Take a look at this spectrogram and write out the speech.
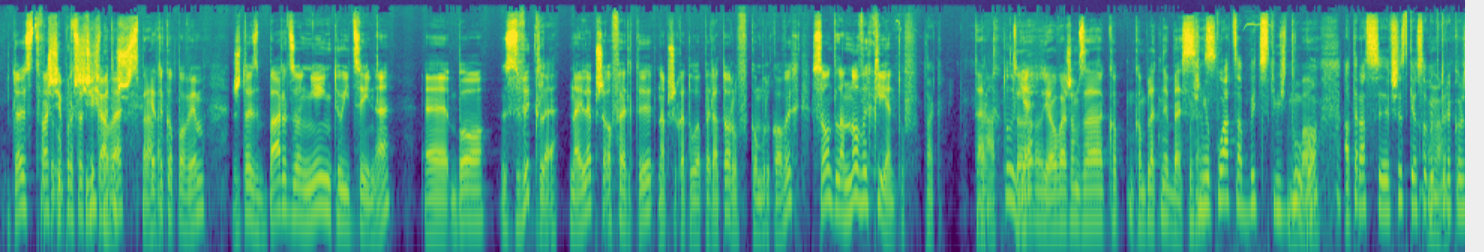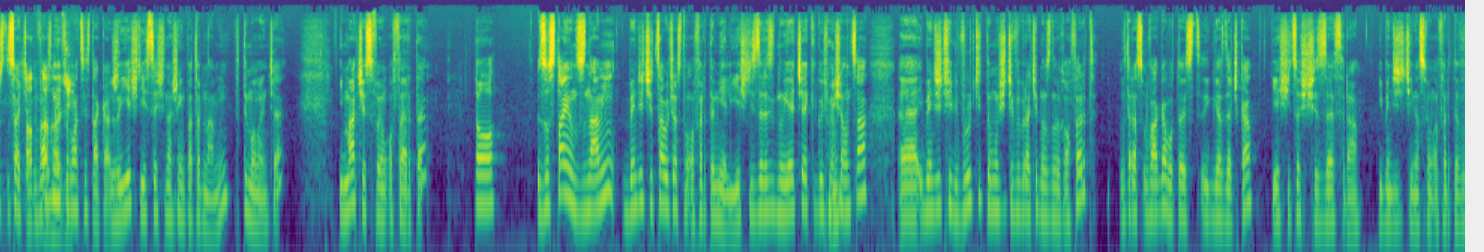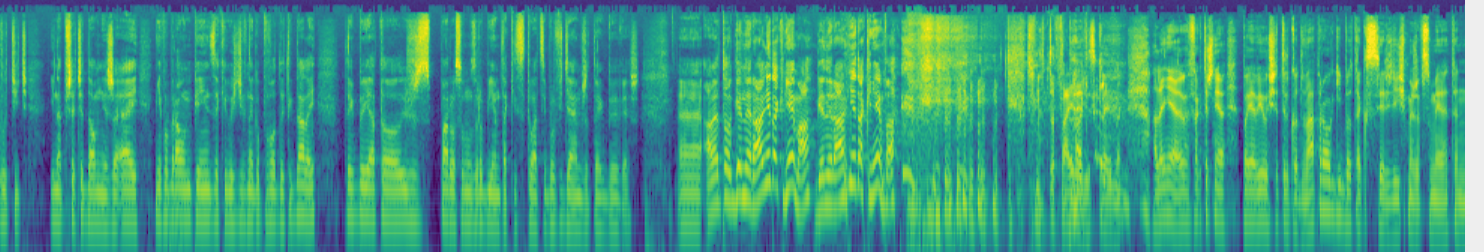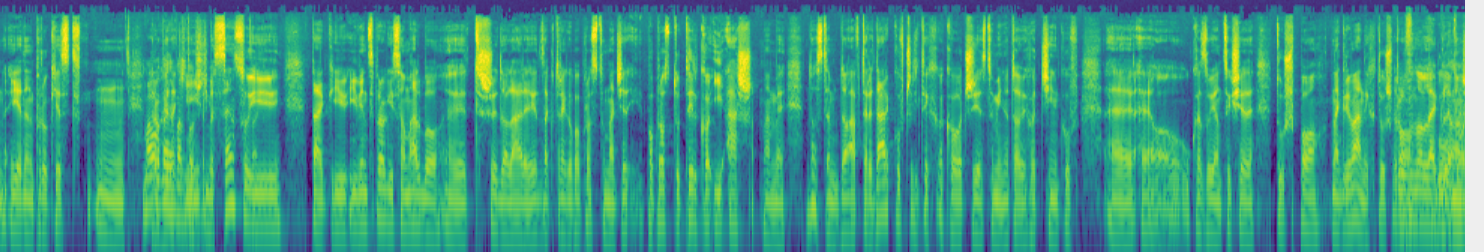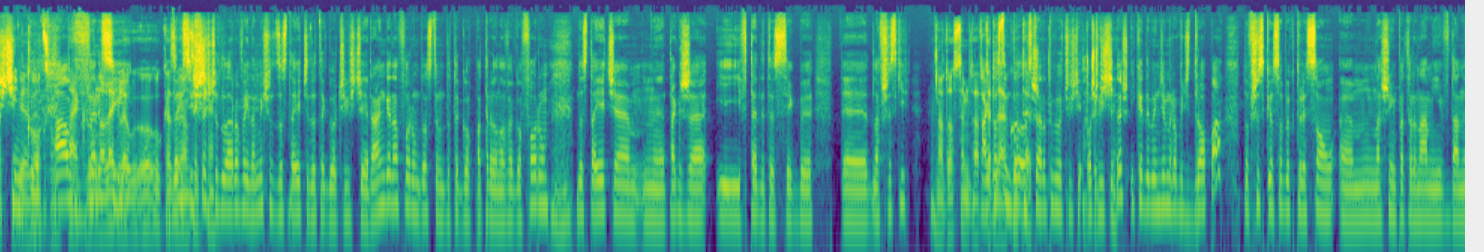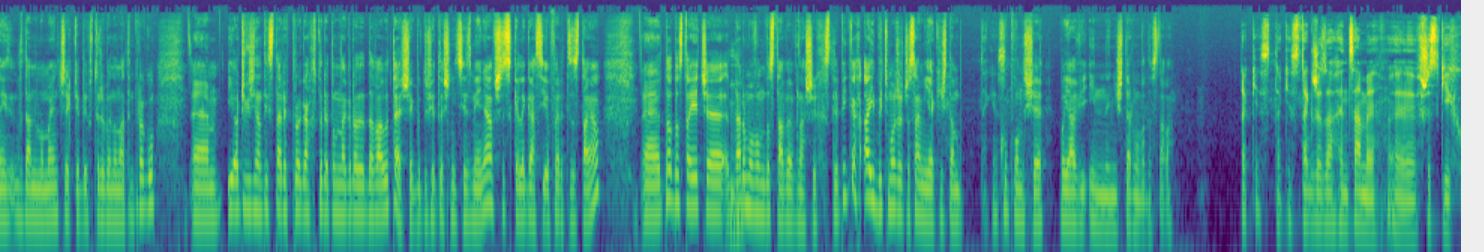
I to jest Znaczy, właśnie uprościliśmy ciekawe. Ja tylko powiem, że to jest bardzo nieintuicyjne, e, bo zwykle najlepsze oferty, na przykład u operatorów komórkowych, są dla nowych klientów. Tak. tak, a tu to nie. ja uważam za ko- kompletny Bo się nie bezsens. opłaca być z kimś długo, Bo- a teraz y, wszystkie osoby, No. które korzystają... Słuchajcie, ważna chodzi. informacja jest taka, że jeśli jesteście naszymi patronami w tym momencie i macie swoją ofertę, to zostając z nami, będziecie cały czas tą ofertę mieli. Jeśli zrezygnujecie jakiegoś Mhm. miesiąca e, i będziecie chcieli wrócić, to musicie wybrać jedną z nowych ofert. Teraz uwaga, bo to jest gwiazdeczka. Jeśli coś się zesra i będziecie chcieli na swoją ofertę wrócić i napiszecie do mnie, że ej, nie pobrało mi pieniędzy z jakiegoś dziwnego powodu i tak dalej, to jakby ja to już z paru osobom zrobiłem takie sytuacje, bo widziałem, że to jakby, wiesz. E, ale to generalnie tak nie ma, generalnie tak nie ma. No to fajny Tak. disclaimer. Ale nie, faktycznie pojawiły się tylko dwa progi, bo tak stwierdziliśmy, że w sumie ten jeden próg jest mm, Mało trochę taki wartości. bez sensu Tak. i tak, i, i więc progi są albo y, 3 dolary, za którego po prostu macie, po prostu tylko i aż mamy dostęp do After Darków, czyli tych około 30-minutowych odcinków e, e, o, ukazujących się tuż po, nagrywanych tuż po Równolegle głównym właściwie odcinku. lecą. A Tak, w równolegle wersji- u- W wersji ukazujących się. 6-dolarowej na miesiąc dostajecie do tego oczywiście rangę na forum, dostęp do tego patronowego forum. Mhm. Dostajecie mm, także i wtedy to jest jakby e, dla wszystkich. No dostęp do tak, After dostęp Darku do też. Oczywiście, oczywiście. Oczywiście. też. I kiedy będziemy robić dropa, to wszystkie osoby, które są em, naszymi patronami w, danej, w danym momencie, kiedy, które będą na tym progu em, i oczywiście na tych starych progach, które tą nagrodę dawały też, jakby tu się też nic nie zmienia, wszystkie legacy i oferty zostają, e, to dostajecie Mhm. darmową dostawę w naszych sklepikach, a i być może czasami jakiś tam Tak kupon się pojawi inny niż darmowa dostawa. Tak jest, tak jest. Także zachęcamy e, wszystkich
